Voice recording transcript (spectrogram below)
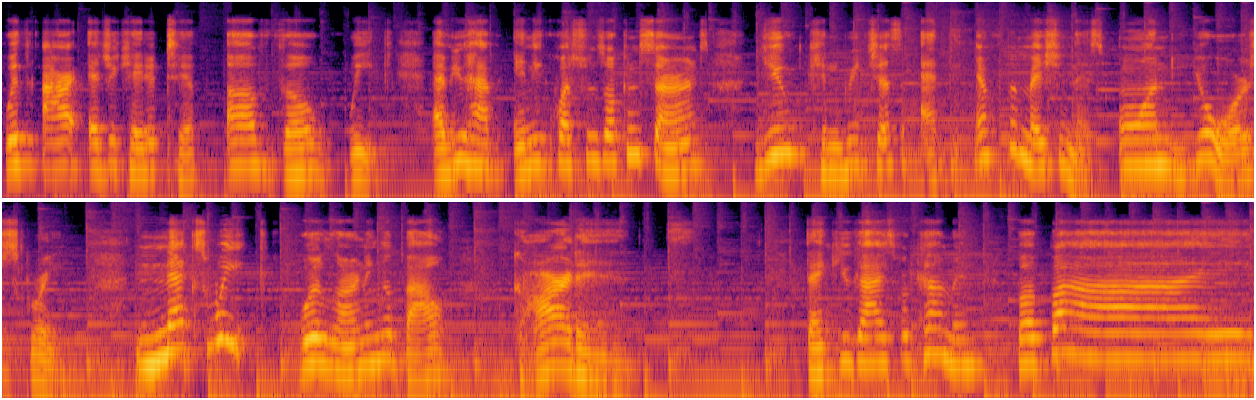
with our educator tip of the week. If you have any questions or concerns, you can reach us at the information that's on your screen. Next week, we're learning about gardens. Thank you guys for coming. Bye bye.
